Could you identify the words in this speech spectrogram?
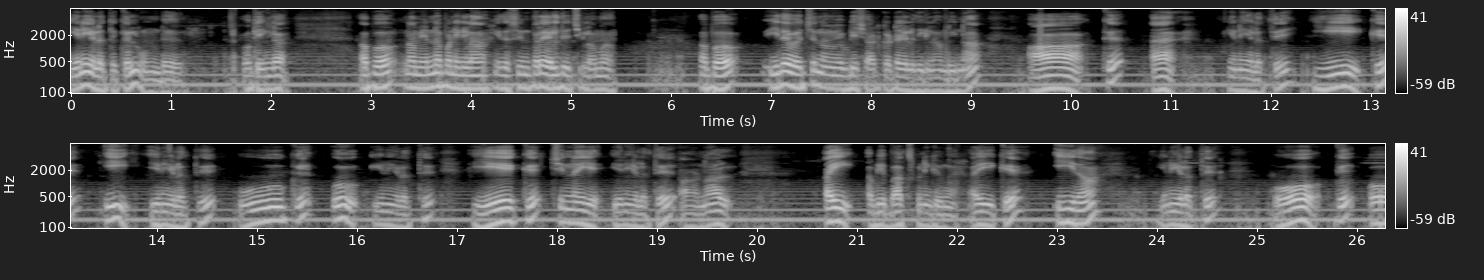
இணை எழுத்துக்கள் உண்டு. ஓகேங்களா? அப்போது நம்ம என்ன பண்ணிக்கலாம்? இதை சிம்பிளாக எழுதி வச்சுக்கலாமா? அப்போது இதை வச்சு நம்ம எப்படி ஷார்ட்கட்டாக எழுதிக்கலாம் அப்படின்னா ஆக்கு அ இணை எழுத்து ஈக்கு இ இணை எழுத்து ஊக்கு உ இணை எழுத்து ஏக்கு சின்ன ஏ இணை எழுத்து. ஆனால் ஐ அப்படி பாக்ஸ் பண்ணிக்கோங்க. ஐக்கு இ தான் இணையெழுத்து ஓக்கு ஓ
